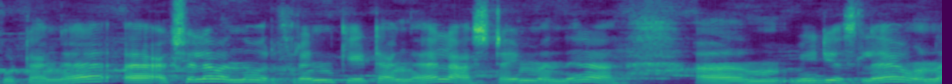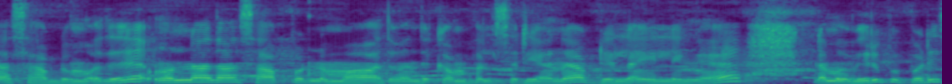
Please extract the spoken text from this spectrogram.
போட்டாங்க. ஆக்சுவலாக வந்து ஒரு ஃப்ரெண்ட் கேட்டாங்க. லாஸ்ட் டைம் வந்து நான் வீடியோஸில் ஒன்றா சாப்பிடும்போது ஒன்றா தான் சாப்பிடணுமா? அது வந்து கம்பல்சரியான அப்படியெல்லாம் இல்லைங்க. நம்ம விருப்பப்படி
